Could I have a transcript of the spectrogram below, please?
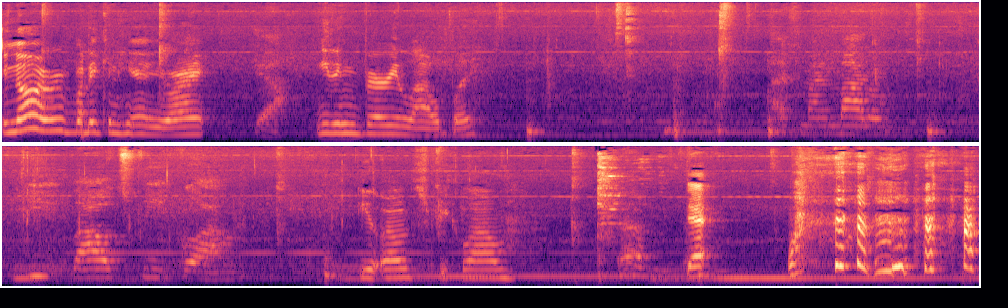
You know everybody can hear you, right? Yeah. Eating very loudly. That's my motto. Eat loud, speak loud. Eat loud, speak loud. Yeah. That.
